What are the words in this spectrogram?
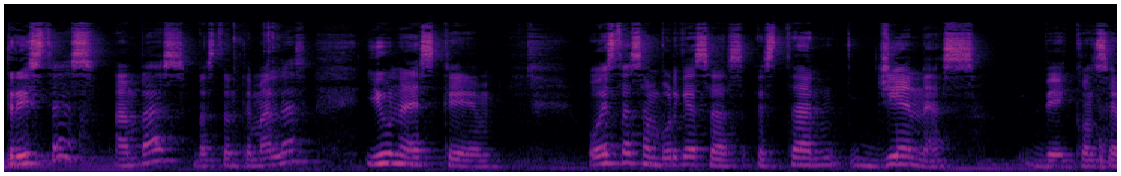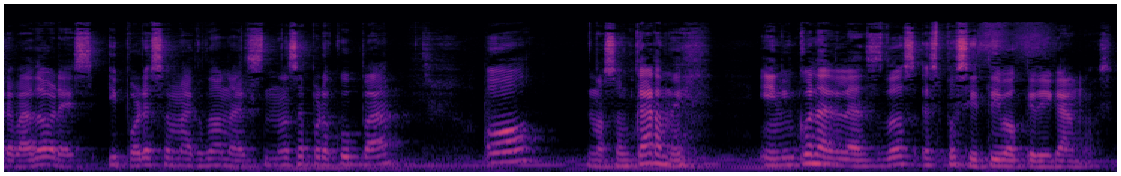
tristes, ambas, bastante malas. Y una es que o estas hamburguesas están llenas de conservadores y por eso McDonald's no se preocupa, o no son carne. Y ninguna de las dos es positivo que digamos.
